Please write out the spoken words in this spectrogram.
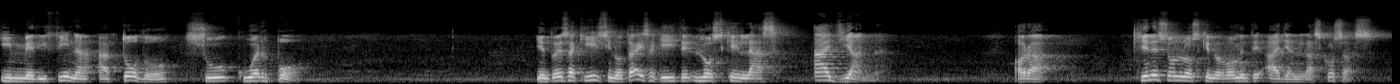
y medicina a todo su cuerpo. Y entonces aquí, si notáis, aquí dice, los que las hallan. Ahora, ¿quiénes son los que normalmente hallan las cosas?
